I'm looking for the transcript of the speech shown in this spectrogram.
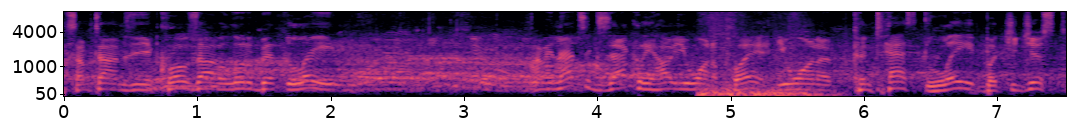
Sometimes you close out a little bit late. I mean, that's exactly how you want to play it. You want to contest late, but you just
